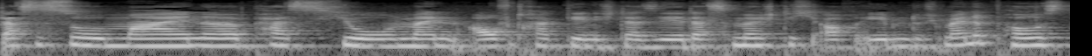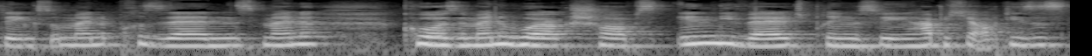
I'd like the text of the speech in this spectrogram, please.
das ist so meine Passion, mein Auftrag, den ich da sehe. Das möchte ich auch eben durch meine Postings und meine Präsenz, meine Kurse, meine Workshops in die Welt bringen. Deswegen habe ich ja auch dieses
